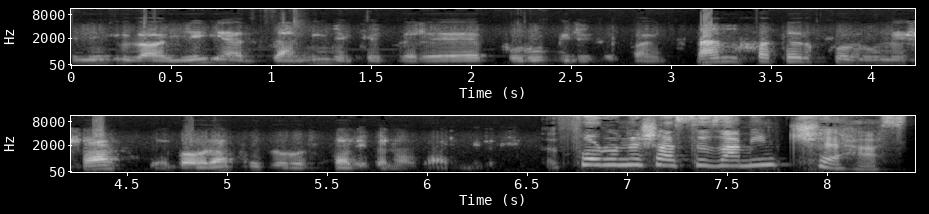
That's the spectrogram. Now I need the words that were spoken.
یعنی لایه از زمینه که داره فرو میریزه پایین. و خاطر فرونشست عبارت درستری به نظر می‌رسه. فرونشست زمین چه هست؟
